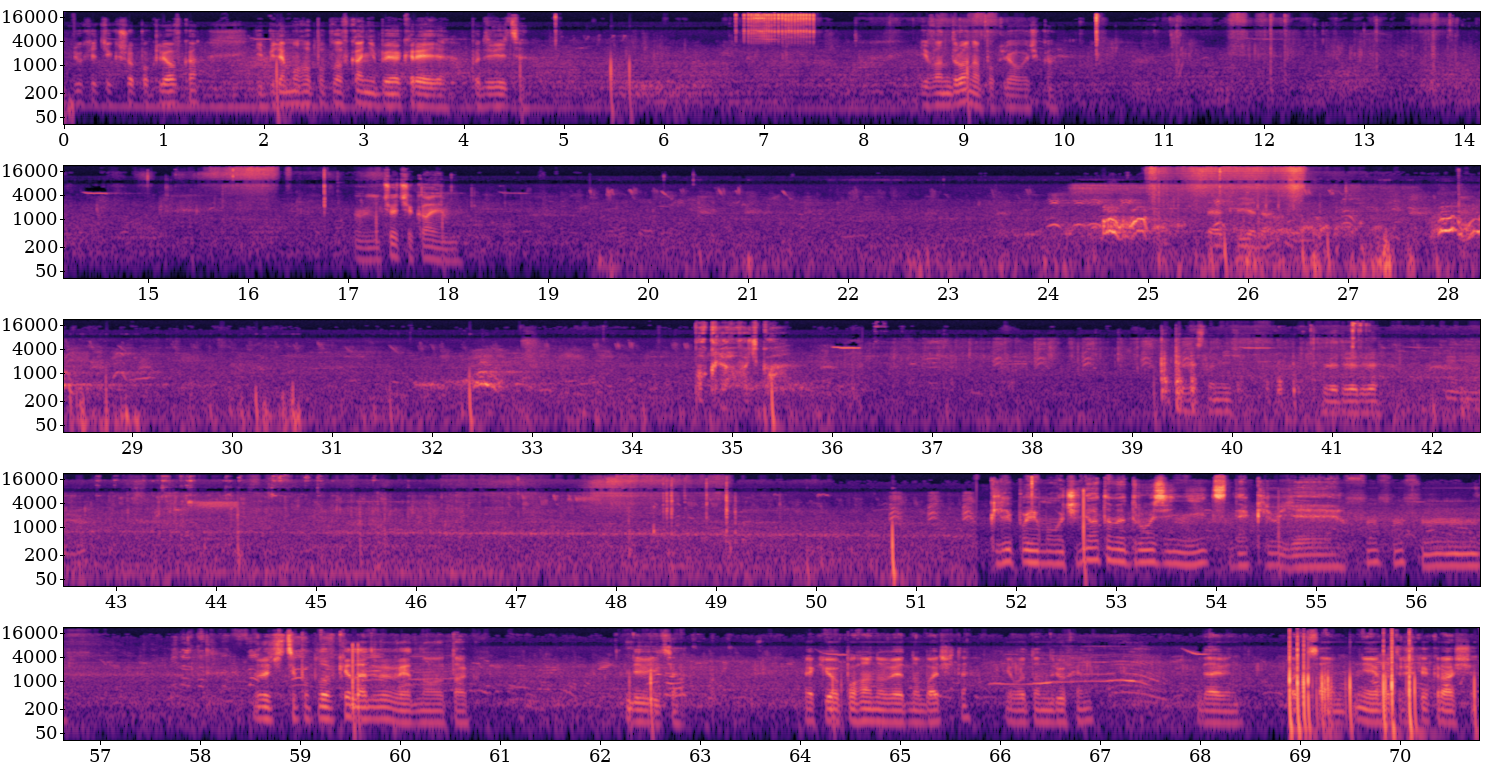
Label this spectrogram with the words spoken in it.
Трюхи тільки що покльовка і біля мого поплавка ніби як риє. Подивіться. І вандрона покльовочка. Ну нічого чекаємо. Це клює, так? Покльовочка. Дивись на мій. Дві, дві, Кліпаємо оченятами, друзі, ніц не клює. До речі, ці поплавки ледве видно отак. Дивіться. Як його погано видно, бачите? І от Андрюхин. Де він? Так само. Ні, його трішки краще.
